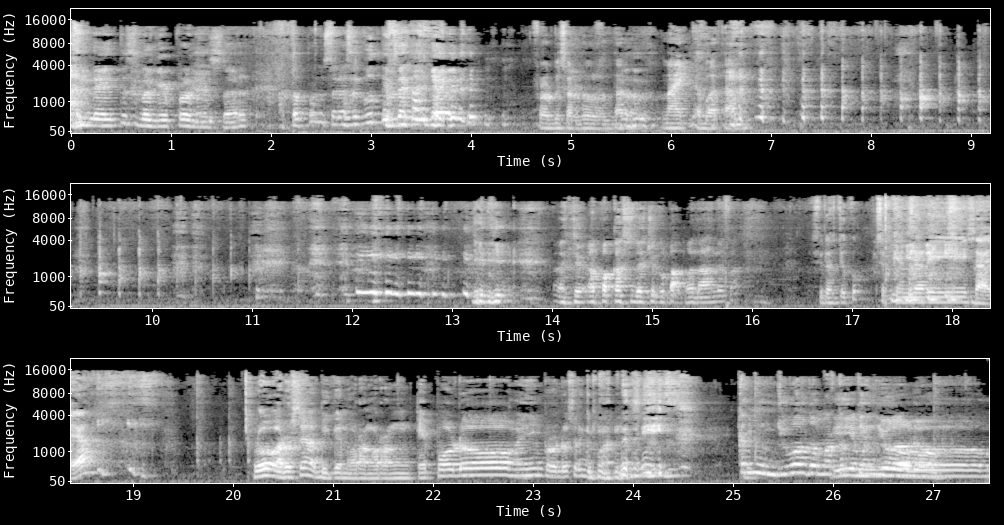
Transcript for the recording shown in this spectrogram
Anda itu sebagai produser atau produser eksekutif saya tanya. produser dulu ntar naik jabatan Jadi apakah sudah cukup Pak kenalannya Pak? Sudah cukup sekian dari saya lo harusnya bikin orang-orang kepo dong, ini produser gimana sih? Kan menjual dong iya marketing menjual juga dong.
